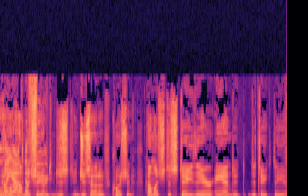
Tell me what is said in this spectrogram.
How, mu- how much? food. Just just out of question, how much to stay there and to, to take the uh,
